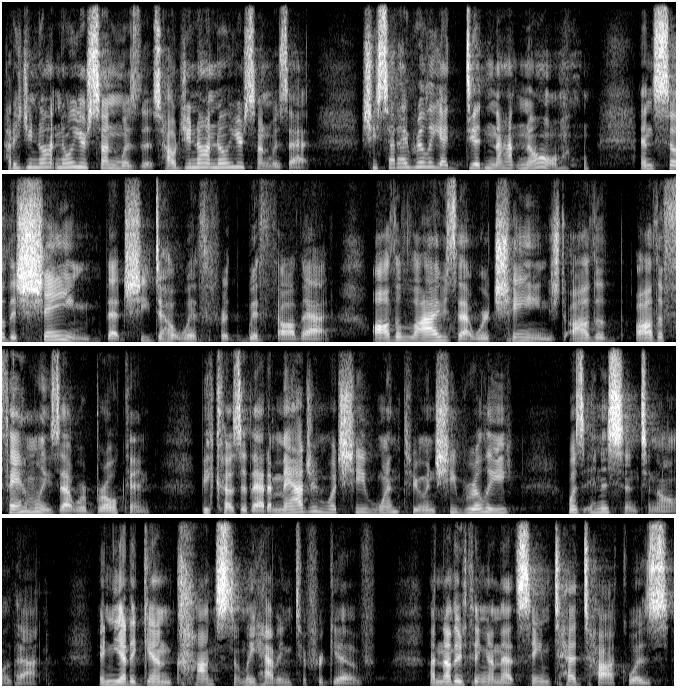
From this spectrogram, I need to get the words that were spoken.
How did you not know your son was this? How did you not know your son was that? She said, I really, I did not know. and so the shame that she dealt with for, with all that, all the lives that were changed, all the, all the families that were broken because of that. Imagine what she went through, and she really was innocent in all of that. And yet again, constantly having to forgive. Another thing on that same TED talk was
